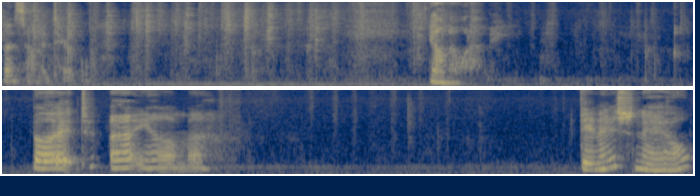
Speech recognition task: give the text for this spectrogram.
That sounded terrible. Y'all know what I But I am uh, finished now.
